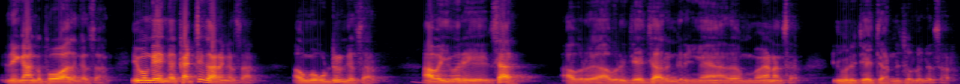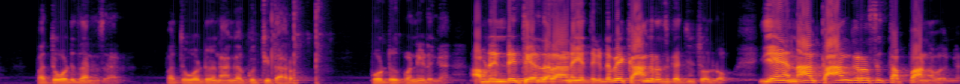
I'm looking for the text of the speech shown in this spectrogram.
நீங்கள் அங்கே போகாதுங்க சார். இவங்க எங்கள் கட்சிக்காரங்க சார். அவங்க விட்டுருங்க சார். அவள் இவர் சார் அவர் அவர் ஜெயிச்சாருங்கிறீங்க. அதை வேணாம் சார். இவர் ஜெயிச்சாருன்னு சொல்லுங்கள் சார். பத்து ஓட்டு தானே சார். பத்து ஓட்டு நாங்கள் குச்சி தாரோம். போட்டு பண்ணிவிடுங்க அப்படின்ட்டு தேர்தல் ஆணையத்துக்கிட்ட போய் காங்கிரஸ் கட்சி சொல்லும். ஏன்னா காங்கிரஸ் தப்பானவங்க.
